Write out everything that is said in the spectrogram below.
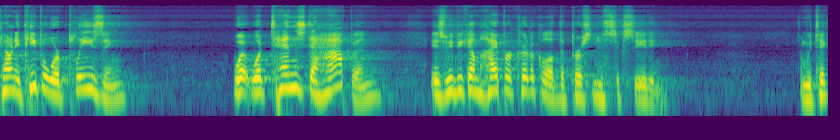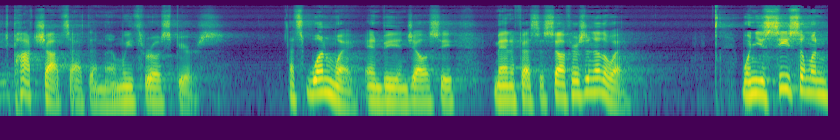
how many people we're pleasing, what, what tends to happen is we become hypercritical of the person who's succeeding. And we take pot shots at them and we throw spears. That's one way envy and jealousy manifests itself. Here's another way. When you see someone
